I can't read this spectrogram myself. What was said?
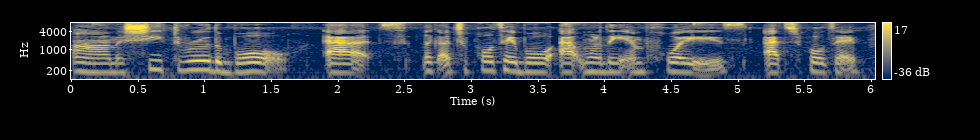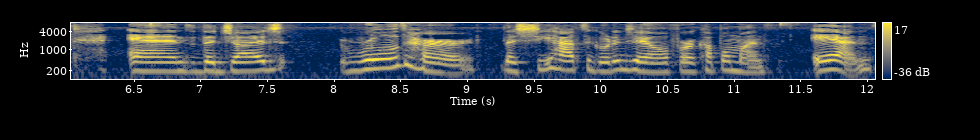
um, she threw the bowl at like a chipotle bowl at one of the employees at chipotle and the judge ruled her that she had to go to jail for a couple months and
